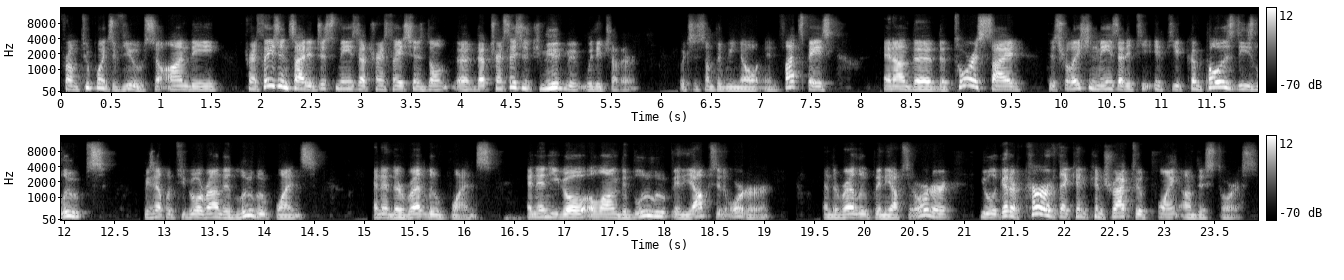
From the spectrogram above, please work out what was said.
from two points of view. So on the translation side, it just means that translations don't, uh, that translations communicate with each other, which is something we know in flat space. And on the, the torus side, this relation means that if you, if you compose these loops, for example, if you go around the blue loop once and then the red loop once, and then you go along the blue loop in the opposite order and the red loop in the opposite order, you will get a curve that can contract to a point on this torus.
